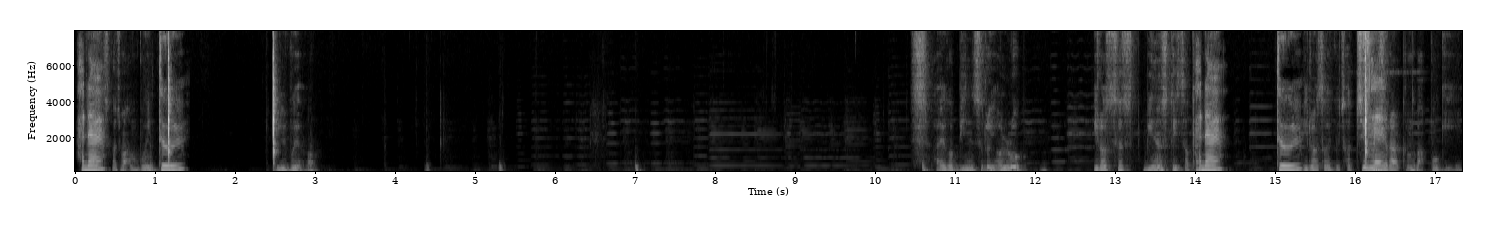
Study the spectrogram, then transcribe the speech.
하나, 바운스가 좀 안 보이는데 둘, 밀고요. 아 이거 민수로 열로 밀었을 수, 미는 수도 있었겠네. 하나, 둘, 밀어서 이거 젖히는 셋. 수랑 큰 맛보기.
